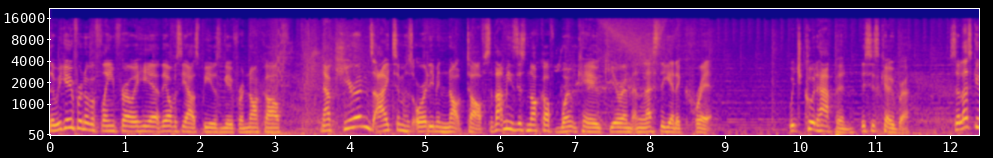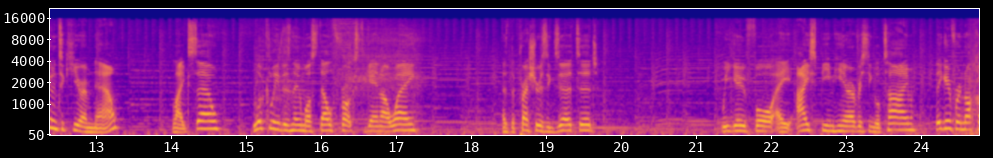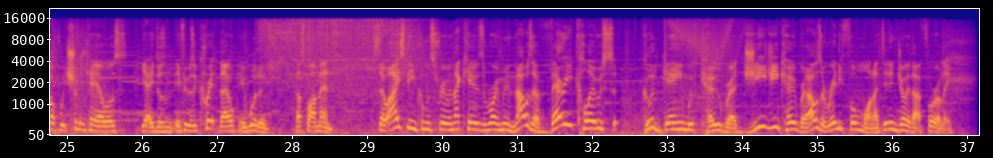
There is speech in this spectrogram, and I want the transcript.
So we go for another flamethrower here. They obviously outspeed us and go for a knockoff. Now, Kyurem's item has already been knocked off, so that means this knockoff won't KO Kyurem unless they get a crit. Which could happen. This is Cobra. So let's go into Kyurem now. Like so. Luckily, there's no more Stealth Rocks to get in our way. As the pressure is exerted. We go for a Ice Beam here every single time. They go for a knockoff, which shouldn't KO us. Yeah, it doesn't. If it was a crit, though, it would have. That's what I meant. So Ice Beam comes through, and that KOs the Roaring Moon. That was a very close, good game with Cobra. GG Cobra. That was a really fun one. I did enjoy that thoroughly.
